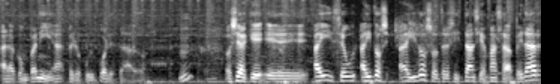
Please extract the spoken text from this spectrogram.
a la compañía, pero culpó al Estado. ¿Mm? O sea que eh, hay, dos, hay dos o tres instancias más a apelar,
